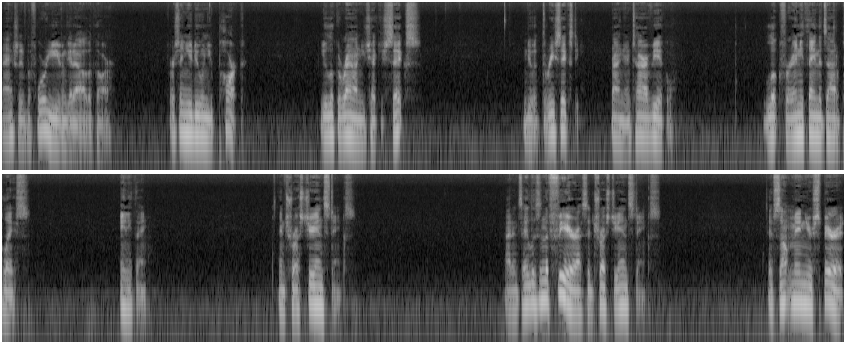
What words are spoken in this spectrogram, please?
actually, before you even get out of the car, first thing you do when you park you look around, you check your six, you do a 360 around your entire vehicle. Look for anything that's out of place. Anything. And trust your instincts. I didn't say listen to fear, I said trust your instincts. If something in your spirit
